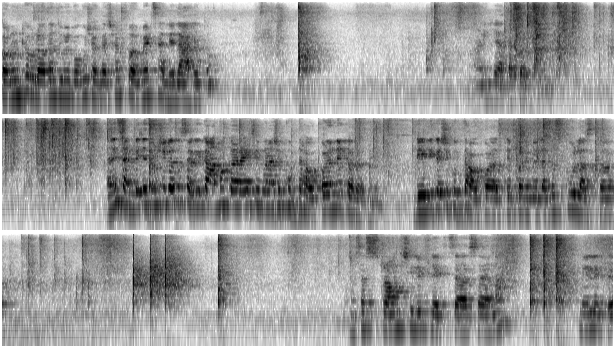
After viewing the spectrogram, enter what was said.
करून ठेवला होता. तुम्ही बघू शकता छान फर्मेट झालेला आहे तो. आणि हे आता करते आणि संडेच्या दिवशी कसं सगळी कामं करायची पण अशी खूप धावपळ नाही करत मी. डेली कशी खूप धावपळ असते. परिवेलाचं स्कूल असतं. असा स्ट्रॉंग चिली फ्लेक्सचा असा ना स्मेल येतोय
